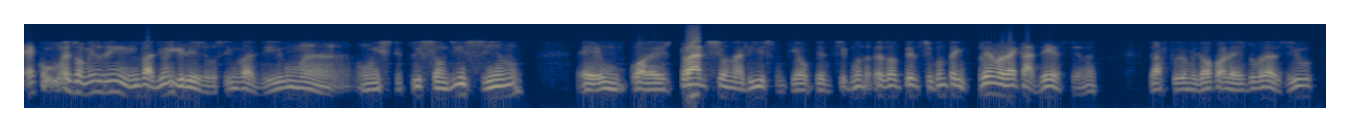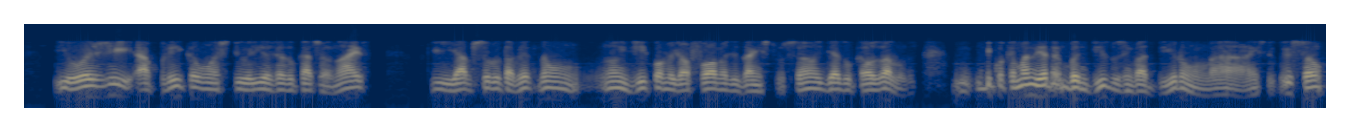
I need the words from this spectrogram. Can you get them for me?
é como mais ou menos invadir uma igreja, você invadir uma, uma instituição de ensino, é, um colégio tradicionalíssimo, que é o Pedro II, apesar do Pedro II estar em plena decadência, né? já foi o melhor colégio do Brasil e hoje aplica umas teorias educacionais que absolutamente não, não indicam a melhor forma de dar instrução e de educar os alunos. De qualquer maneira, bandidos invadiram a instituição,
